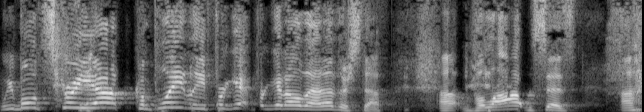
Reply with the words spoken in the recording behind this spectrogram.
we won't screw you up completely. Forget, forget all that other stuff." Uh, Valab says, uh,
